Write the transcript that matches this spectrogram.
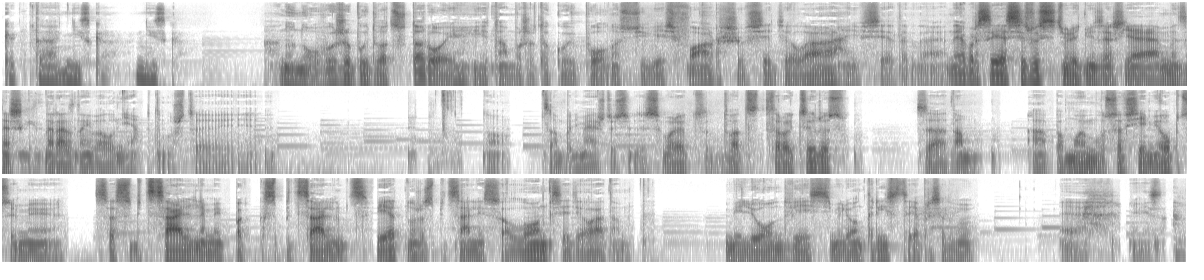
Как-то низко, низко. Ну, новый уже будет 22-й, и там уже такой полностью весь фарш и все дела, и все так далее. Ну, я просто, я сижу с этими людьми, знаешь, я, мы, знаешь, как на разной волне, потому что, ну, сам понимаешь, что самолет 22-й Цирус за там, а, по-моему, со всеми опциями, со специальными, по специальным цвет, нужен специальный салон, все дела там, миллион двести, миллион триста, я просто думаю, эх, я не знаю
